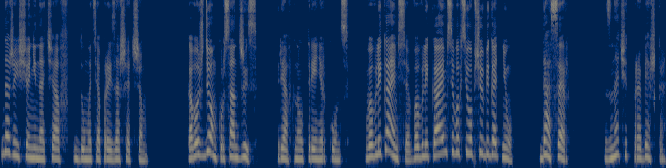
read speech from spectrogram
даже еще не начав думать о произошедшем. «Кого ждем, курсант Джиз?» — рявкнул тренер Кунц. «Вовлекаемся, вовлекаемся во всеобщую беготню!» «Да, сэр!» «Значит, пробежка.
